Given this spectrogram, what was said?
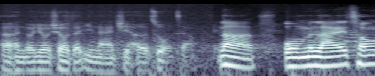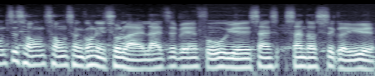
呃很多优秀的艺男一起合作这样。那我们来从自从从成功里出来，来这边服务约三三到四个月，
